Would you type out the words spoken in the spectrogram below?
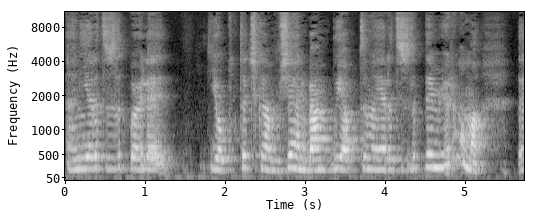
hani yaratıcılık böyle yoklukta çıkan bir şey. Hani ben bu yaptığıma yaratıcılık demiyorum ama e,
